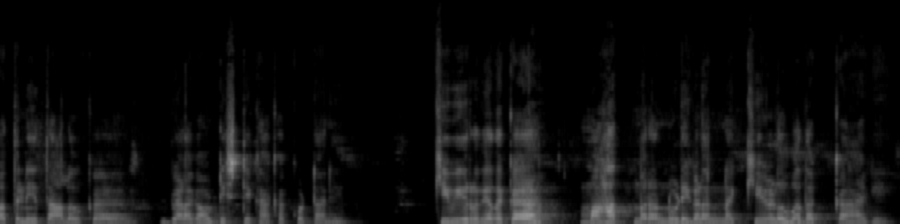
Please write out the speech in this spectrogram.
ಅತಣಿ ತಾಲೂಕು ಬೆಳಗಾವಿ ಡಿಸ್ಟಿಕ್ ಹಾಕಕ್ಕೆ ಕೊಟ್ಟಾನೆ. ಕಿವಿ ಇರೋದು ಎದಕ್ಕೆ? ಮಹಾತ್ಮರ ನುಡಿಗಳನ್ನು ಕೇಳುವುದಕ್ಕಾಗಿ.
